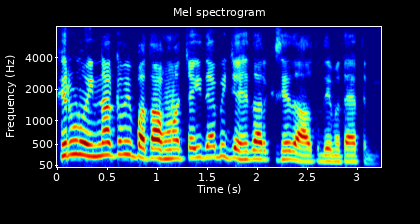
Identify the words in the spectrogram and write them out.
ਫਿਰ ਉਹਨੂੰ ਇੰਨਾ ਕੁ ਵੀ ਪਤਾ ਹੋਣਾ ਚਾਹੀਦਾ ਵੀ ਜਥੇਦਾਰ ਕਿਸੇ ਅਦਾਲਤ ਦੇ ਮਤਹਿਤ ਨਹੀਂ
